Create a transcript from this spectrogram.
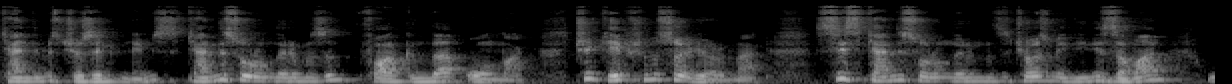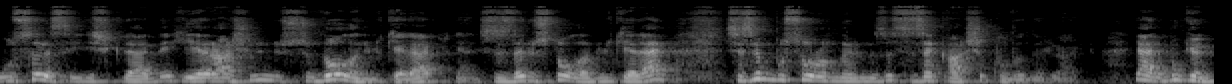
kendimiz çözebilmemiz, kendi sorunlarımızın farkında olmak. Çünkü hep şunu söylüyorum ben. Siz kendi sorunlarınızı çözmediğiniz zaman uluslararası ilişkilerde hiyerarşinin üstünde olan ülkeler, yani sizden üstte olan ülkeler sizin bu sorunlarınızı size karşı kullanırlar. Yani bugün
